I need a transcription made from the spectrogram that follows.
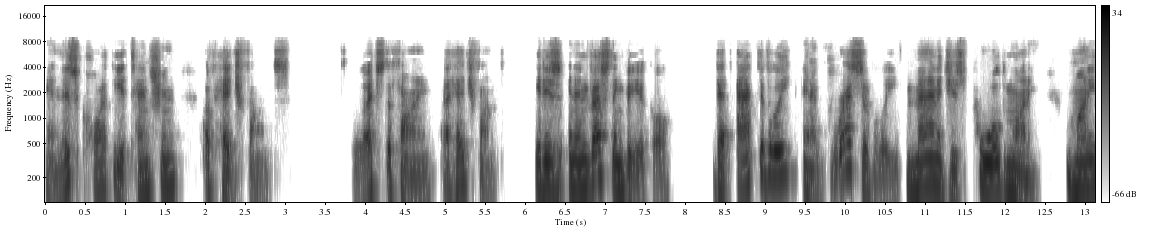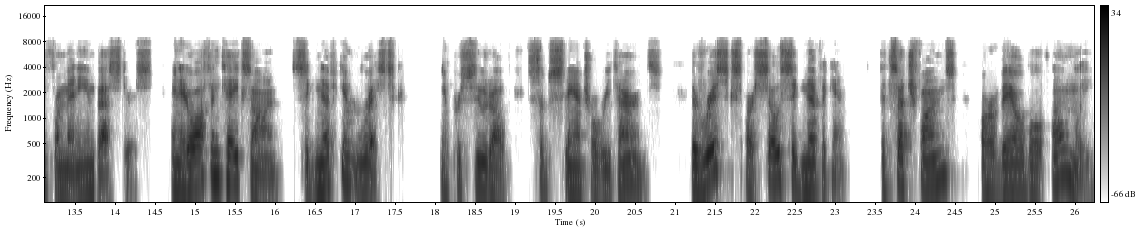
and this caught the attention of hedge funds. Let's define a hedge fund. It is an investing vehicle that actively and aggressively manages pooled money, money from many investors. And it often takes on significant risk in pursuit of substantial returns. The risks are so significant that such funds are available only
